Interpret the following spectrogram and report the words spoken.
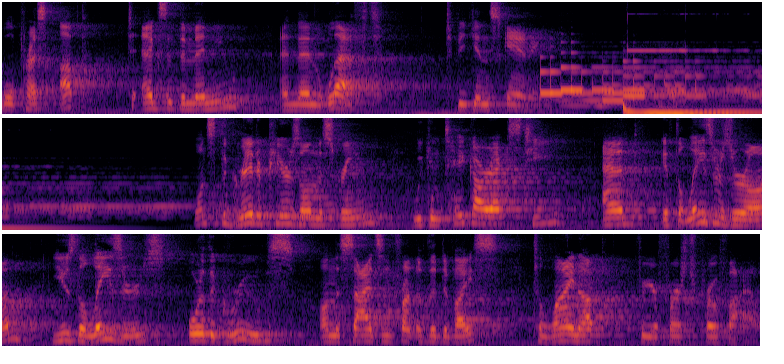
we'll press up to exit the menu and then left to begin scanning. Once the grid appears on the screen, we can take our XT and, if the lasers are on, use the lasers or the grooves on the sides in front of the device to line up for your first profile.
